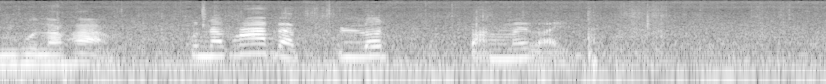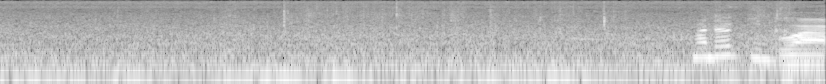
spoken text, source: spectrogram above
มีคุณภาพ คุณภาพแบบลดฟังไม่ไหว มาเด้อกินเพราะว่า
